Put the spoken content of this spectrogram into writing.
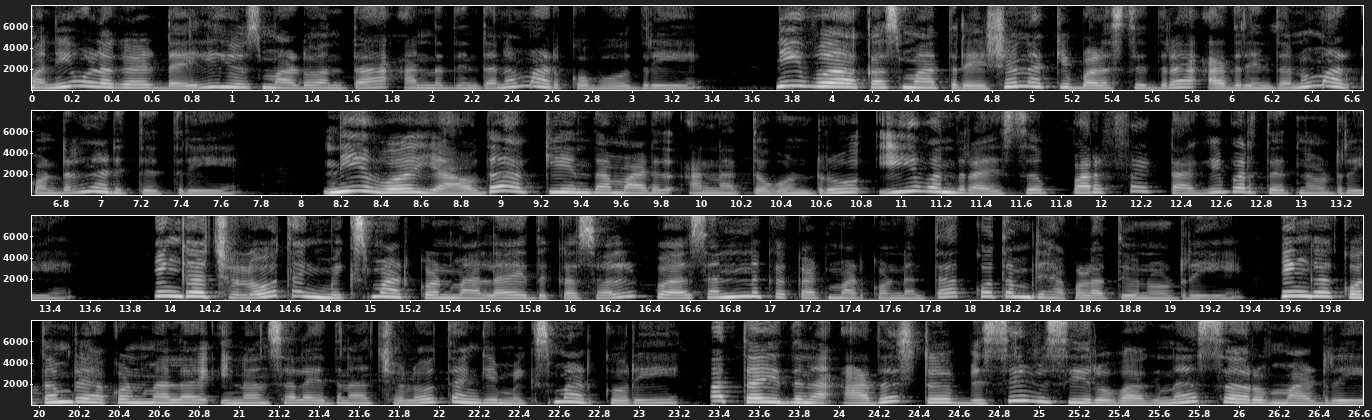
ಮನೆ ಒಳಗೆ ಡೈಲಿ ಯೂಸ್ ಮಾಡುವಂಥ ಅನ್ನದಿಂದನೂ ಮಾಡ್ಕೋಬಹುದ್ರಿ. ನೀವು ಅಕಸ್ಮಾತ್ ರೇಷನ್ ಅಕ್ಕಿ ಬಳಸ್ತಿದ್ರೆ ಅದರಿಂದನೂ ಮಾಡ್ಕೊಂಡ್ರೆ ನಡಿತೈತ್ರಿ. ನೀವು ಯಾವುದೇ ಅಕ್ಕಿಯಿಂದ ಮಾಡಿದ ಅನ್ನ ತೊಗೊಂಡ್ರು ಈ ಒಂದು ರೈಸ್ ಪರ್ಫೆಕ್ಟಾಗಿ ಬರ್ತೈತೆ ನೋಡ್ರಿ. ಹಿಂಗೆ ಚಲೋ ತಂಗೆ ಮಿಕ್ಸ್ ಮಾಡ್ಕೊಂಡ್ಮೇಲೆ ಇದಕ್ಕೆ ಸ್ವಲ್ಪ ಸಣ್ಣಕ್ಕೆ ಕಟ್ ಮಾಡ್ಕೊಂಡಂತ ಕೊತ್ತಂಬರಿ ಹಾಕೊಳತ್ತೀವಿ ನೋಡ್ರಿ. ಹಿಂಗೆ ಕೊತ್ತಂಬರಿ ಹಾಕೊಂಡ್ಮೇಲೆ ಇನ್ನೊಂದ್ಸಲ ಇದನ್ನ ಚಲೋ ತಂಗಿ ಮಿಕ್ಸ್ ಮಾಡ್ಕೋರಿ. ಮತ್ತು ಇದನ್ನ ಆದಷ್ಟು ಬಿಸಿ ಬಿಸಿ ಇರುವಾಗನ ಸರ್ವ್ ಮಾಡ್ರಿ.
